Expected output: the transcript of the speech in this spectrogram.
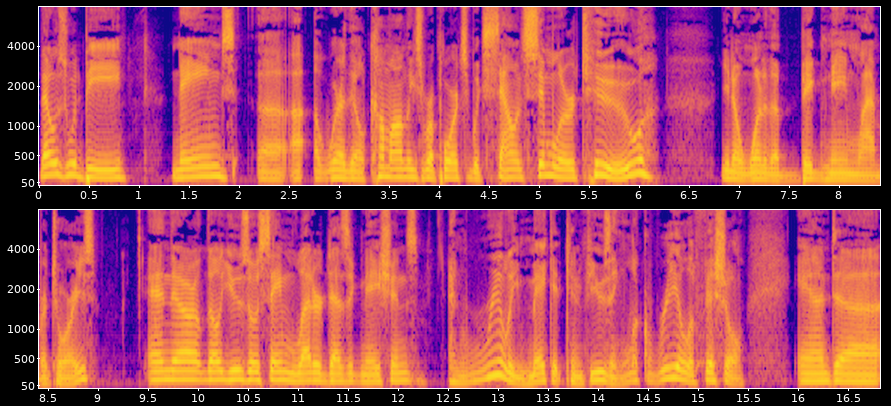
Those would be names uh, uh, where they'll come on these reports which sound similar to, you know, one of the big name laboratories, and they'll they'll use those same letter designations and really make it confusing, look real official. And uh,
